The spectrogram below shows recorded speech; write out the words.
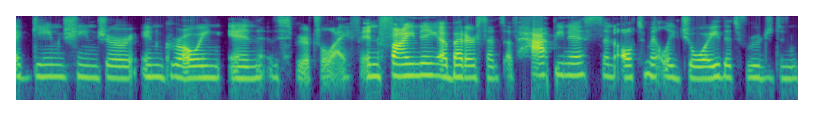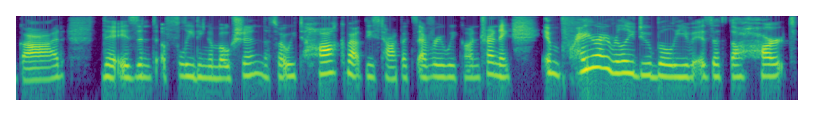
a game changer in growing in the spiritual life and finding a better sense of happiness and ultimately joy that's rooted in God, that isn't a fleeting emotion. That's why we talk about these topics every week on trending. And prayer, I really do believe, is at the heart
